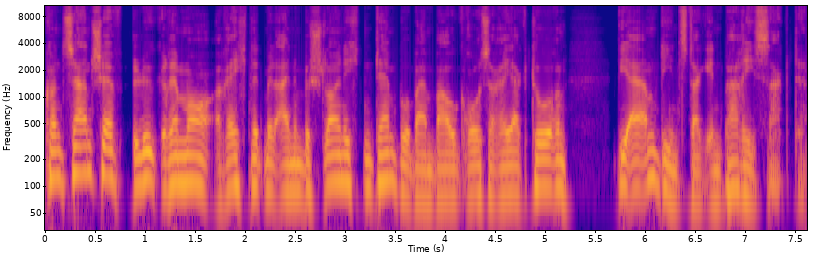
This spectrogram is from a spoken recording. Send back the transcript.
Konzernchef Luc Raymond rechnet mit einem beschleunigten Tempo beim Bau großer Reaktoren, wie er am Dienstag in Paris sagte.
